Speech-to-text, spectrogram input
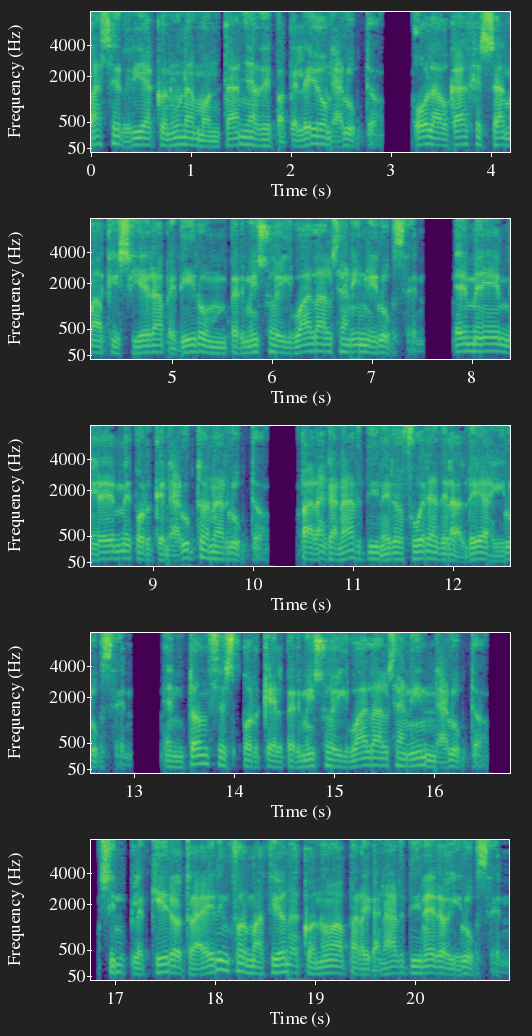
Pase diría con una montaña de papeleo Naruto. Hola Okage-sama quisiera pedir un permiso igual al Sanin Hiruzen. MMM porque Naruto Naruto. Para ganar dinero fuera de la aldea Hiruzen. Entonces porque el permiso igual al Sanin Naruto. Simple quiero traer información a Konoha para ganar dinero Hiruzen.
